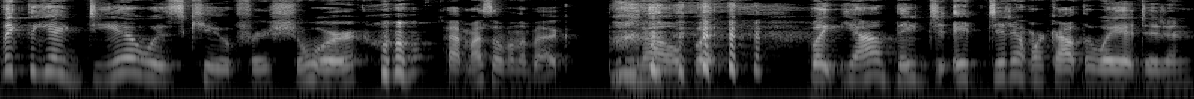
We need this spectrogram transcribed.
Like the idea was cute for sure. Pat myself on the back. No, but but yeah, they d- it didn't work out the way it did in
